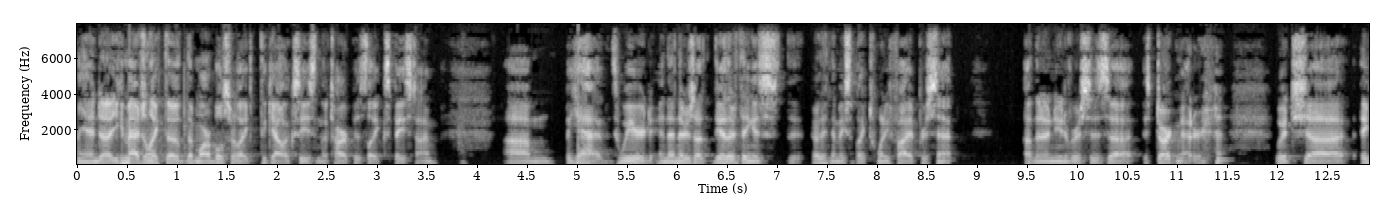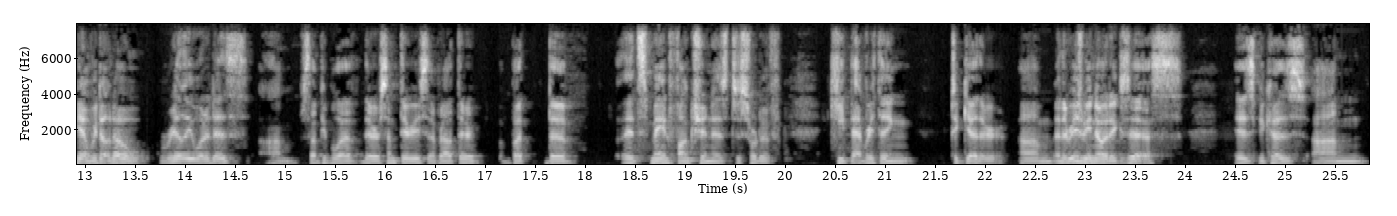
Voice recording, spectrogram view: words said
And uh, you can imagine like the the marbles are like the galaxies and the tarp is like space time. Um, but yeah, it's weird. And then there's a, the other thing is the other thing that makes up like 25% of the known universe is uh, is dark matter, which uh, again we don't know really what it is. Um, some people have there are some theories out there, but the its main function is to sort of keep everything together. Um, and the reason we know it exists is because um,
